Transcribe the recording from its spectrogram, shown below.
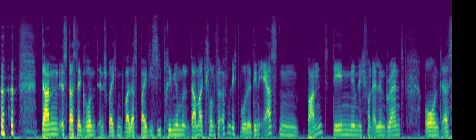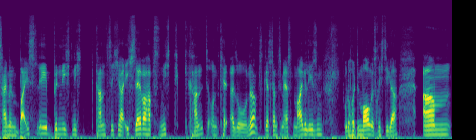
dann ist das der Grund entsprechend, weil das bei DC Premium damals schon veröffentlicht wurde. Den ersten Band, den nämlich von Alan Grant und äh, Simon Beisley, bin ich nicht ganz sicher. Ich selber habe es nicht gekannt und also ne, habe es gestern zum ersten Mal gelesen oder heute Morgen ist richtiger. Ähm,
